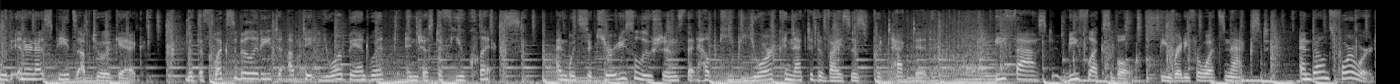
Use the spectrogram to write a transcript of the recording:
with internet speeds up to a gig. With the flexibility to update your bandwidth in just a few clicks. And with security solutions that help keep your connected devices protected. Be fast, be flexible, be ready for what's next. And bounce forward.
